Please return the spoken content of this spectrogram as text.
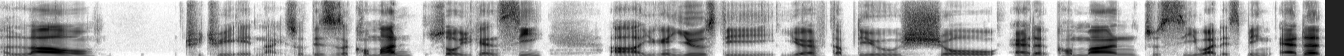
allow 3389. So this is a command. So you can see uh, you can use the ufw show added command to see what is being added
